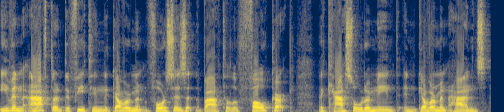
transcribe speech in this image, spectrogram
Even after defeating the government forces at the Battle of Falkirk, the castle remained in government hands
